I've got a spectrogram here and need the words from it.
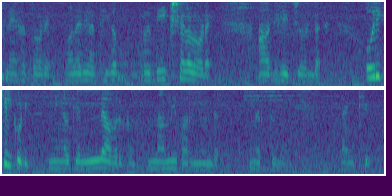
സ്നേഹത്തോടെ വളരെയധികം പ്രതീക്ഷകളോടെ ആഗ്രഹിച്ചുകൊണ്ട് ഒരിക്കൽ കൂടി നിങ്ങൾക്ക് എല്ലാവർക്കും നന്ദി പറഞ്ഞുകൊണ്ട് നിർത്തുന്നു. താങ്ക്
